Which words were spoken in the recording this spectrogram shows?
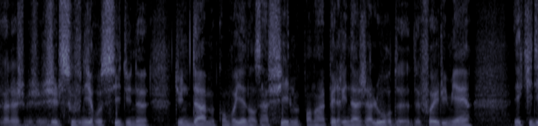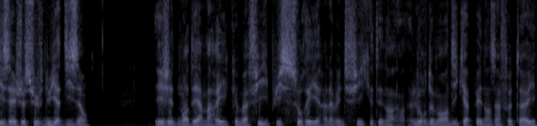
voilà, j'ai le souvenir aussi d'une dame qu'on voyait dans un film pendant un pèlerinage à Lourdes de Foi et Lumière, et qui disait Je suis venu il y a dix ans, et j'ai demandé à Marie que ma fille puisse sourire. Elle avait une fille qui était lourdement handicapée dans un fauteuil,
